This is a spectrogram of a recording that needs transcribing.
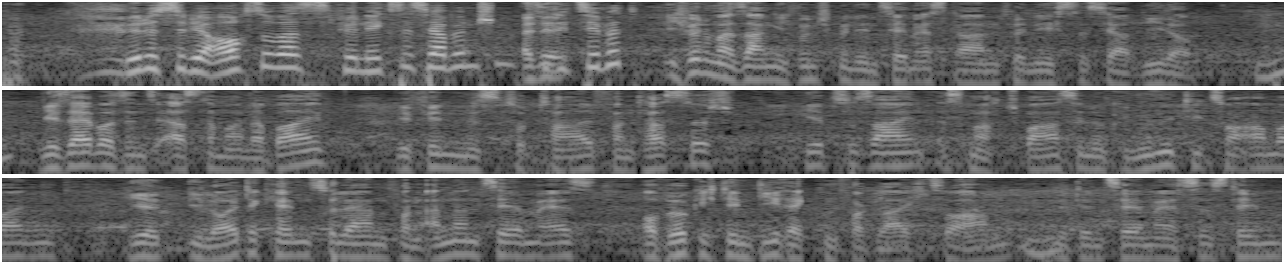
würdest du dir auch sowas für nächstes Jahr wünschen, also für die CeBIT? Ich würde mal sagen, ich wünsche mir den CMS-Garten für nächstes Jahr wieder. Mhm. Wir selber sind das erste Mal dabei. Wir finden es total fantastisch hier zu sein. Es macht Spaß, in der Community zu arbeiten, hier die Leute kennenzulernen von anderen CMS, auch wirklich den direkten Vergleich zu haben mhm. mit den CMS-Systemen.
